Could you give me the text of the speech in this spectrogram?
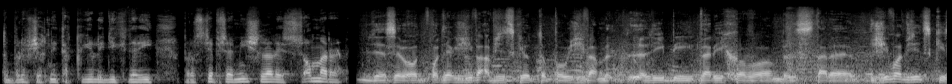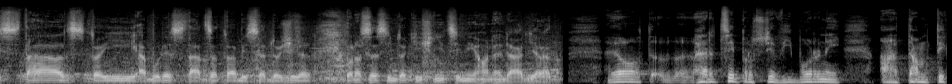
To byli všechny takový lidi, kteří prostě přemýšleli, somr. Mně se od, od jak živa a vždycky to používám, líbí Verichovo, staré. Život vždycky stál, stojí a bude stát za to, aby se dožil. Ono se s tím totiž nic jiného nedá dělat. Jo, herci prostě výborný a tam ty,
